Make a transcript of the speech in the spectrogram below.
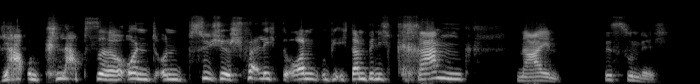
ja, und Klapse und, und psychisch völlig, und ich, dann bin ich krank. Nein, bist du nicht.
